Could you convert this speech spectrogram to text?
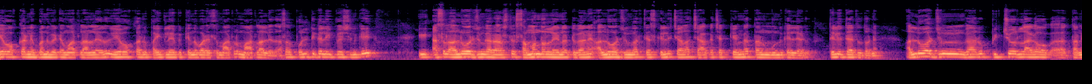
ఏ ఒక్కరిని ఇబ్బంది పెట్టే మాటలు అనలేదు. ఏ ఒక్కరిని పైకి లేపి కింద పడేసే మాటలు మాట్లాడలేదు. అసలు పొలిటికల్ ఈక్వేషన్కి ఈ అసలు అల్లు అర్జున్ గారు అరెస్ట్కి సంబంధం లేనట్టుగానే అల్లు అర్జున్ గారు తీసుకెళ్ళి చాలా చాకచక్యంగా తను ముందుకెళ్ళాడు తెలివితేటలతోనే. అల్లు అర్జున్ గారు పిక్చర్ లాగా ఒక తన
